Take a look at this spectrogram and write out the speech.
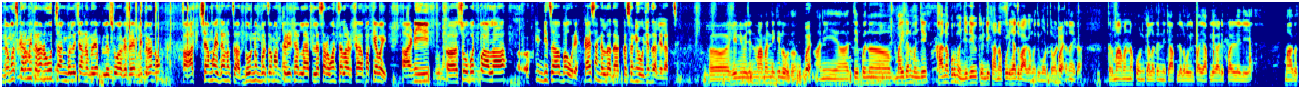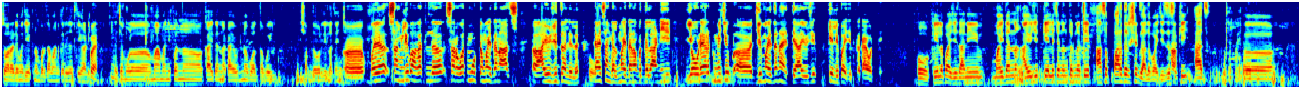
नमस्कार मित्रांनो चांगलं चॅनलमध्ये आपलं स्वागत आहे. मित्रांनो आजच्या मैदानाचा दोन नंबरचा मानकरी ठरला आपल्या सर्वांचा लाडका बाक्याबाई. आणि अ, सोबत पाहला हिंडीचा बावऱ्या. काय सांगाल दादा कसं नियोजन झालेलं आजचं? अ, हे नियोजन मामांनी केलं होतं. बर. आणि अ, ते पण अ, मैदान म्हणजे खानापूर म्हणजे देवखिंडी खानापूर ह्याच भागामध्ये मोडतं बर. वाटतं नाही का? तर मामांना फोन केला त्यांनी की आपल्याला बघील पाहिजे आपली गाडी पळलेली आहे. मागं चोराड्यामध्ये एक नंबरचा मानकरी झाली ती गाडी. बर. त्याच्यामुळं मामानी पण अ, काय त्यांना काय न बोलता बैल शब्दावर दिला त्यांच्या. अ, सांगली भागातलं सर्वात मोठं मैदान आज अ, आयोजित झालेलं. हो. काय सांगाल मैदानाबद्दल? आणि एवढ्या रकमेची अ, जी मैदान आहेत ते आयोजित केली पाहिजेत का? काय वाटते हो केलं पाहिजे आणि मैदान आयोजित केल्याच्यानंतर ना ते असं पारदर्शक झालं पाहिजे. हा. जसं की आज अ,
